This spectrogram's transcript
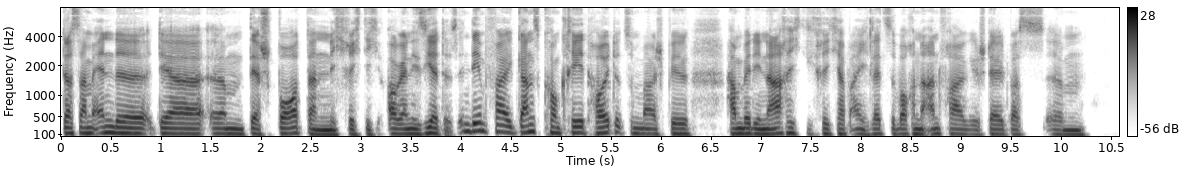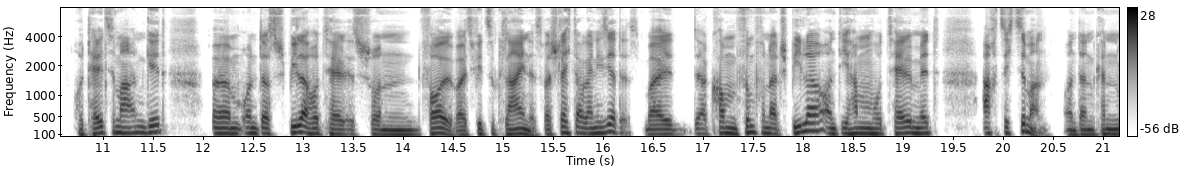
dass am Ende der ähm, der Sport dann nicht richtig organisiert ist. In dem Fall ganz konkret heute zum Beispiel haben wir die Nachricht gekriegt. Ich habe eigentlich letzte Woche eine Anfrage gestellt, was ähm, Hotelzimmer angeht. Ähm, und das Spielerhotel ist schon voll, weil es viel zu klein ist, weil es schlecht organisiert ist. Weil da kommen 500 Spieler und die haben ein Hotel mit 80 Zimmern. Und dann können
